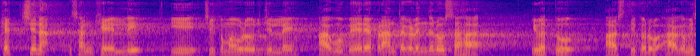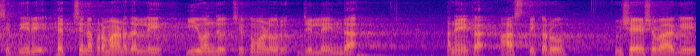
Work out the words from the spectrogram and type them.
ಹೆಚ್ಚಿನ ಸಂಖ್ಯೆಯಲ್ಲಿ ಈ ಚಿಕ್ಕಮಗಳೂರು ಜಿಲ್ಲೆ ಹಾಗೂ ಬೇರೆ ಪ್ರಾಂತಗಳಿಂದಲೂ ಸಹ ಇವತ್ತು ಆಸ್ತಿಕರು ಆಗಮಿಸಿದ್ದೀರಿ. ಹೆಚ್ಚಿನ ಪ್ರಮಾಣದಲ್ಲಿ ಈ ಒಂದು ಚಿಕ್ಕಮಗಳೂರು ಜಿಲ್ಲೆಯಿಂದ ಅನೇಕ ಆಸ್ತಿಕರು, ವಿಶೇಷವಾಗಿ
